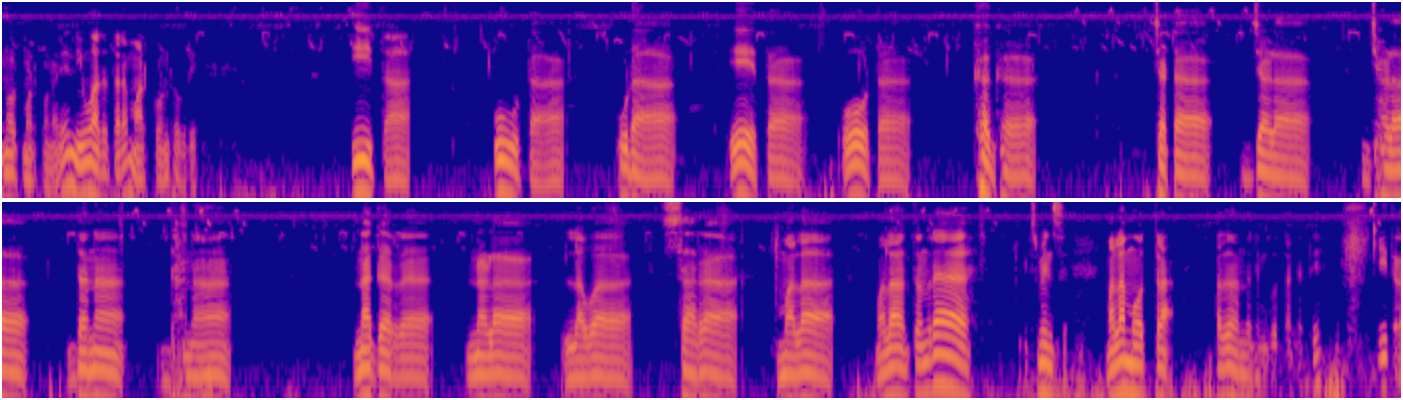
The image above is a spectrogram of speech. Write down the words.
ನೋಟ್ ಮಾಡ್ಕೊಂಡೀನಿ. ನೀವು ಅದೇ ಥರ ಮಾಡ್ಕೊಂಡು ಹೋಗ್ರಿ. ಈತ, ಊಟ, ಉಡ, ಏತ, ಓಟ ಖಗ ಚಟ, ಜಳ, ಝಳ, ದನ, ಧನ, ನಗರ, ನಳ, ಲವ, ಸರ, ಮಲ. ಮಲ ಅಂತಂದ್ರೆ ಇಟ್ಸ್ ಮೀನ್ಸ್ ಮಲಮೂತ್ರ, ಅದು ಅಂದ್ರೆ ನಿಮ್ಗೆ ಗೊತ್ತಾಗತ್ತೆ. ಈ ಥರ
